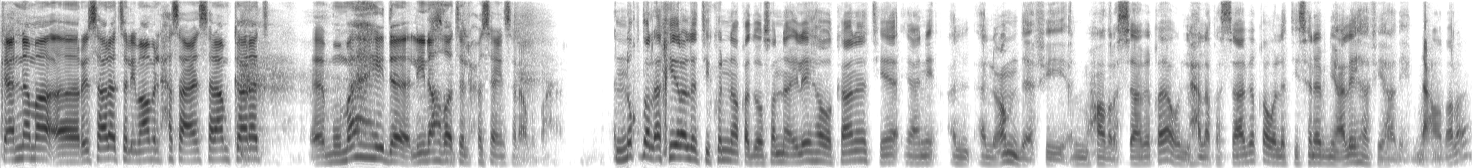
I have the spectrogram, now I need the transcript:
كأنما رسالة الإمام الحسن عليه السلام كانت ممهدة لنهضة الحسين سلام الله عليه. النقطة الأخيرة التي كنا قد وصلنا إليها وكانت يعني العمدة في المحاضرة السابقة أو الحلقة السابقة والتي سنبني عليها في هذه المحاضرة نعم.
